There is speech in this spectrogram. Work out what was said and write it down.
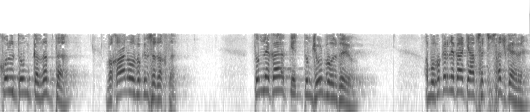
کل تم کزب تھا وقال و بکن صدق تھا تم نے کہا کہ تم جھوٹ بولتے ہو۔ ابو بکر نے کہا کہ آپ سچ سچ کہہ رہے ہیں۔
